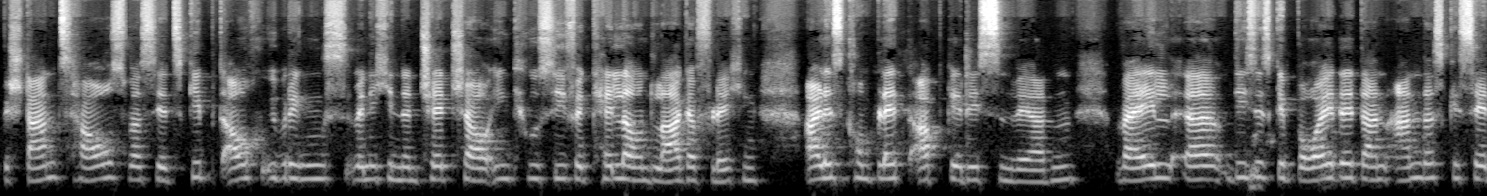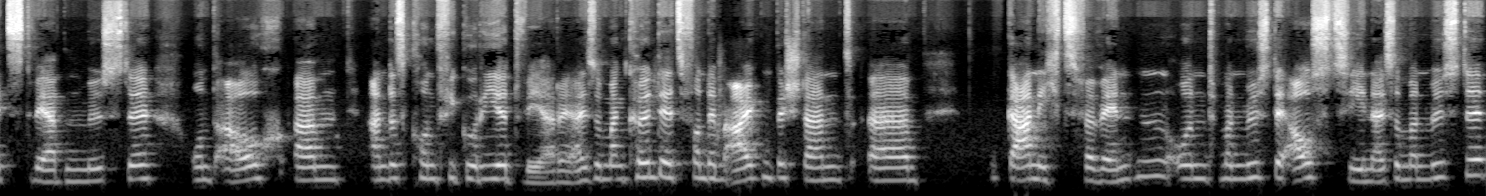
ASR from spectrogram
Bestandshaus, was es jetzt gibt, auch übrigens, wenn ich in den Chat schaue, inklusive Keller- und Lagerflächen, alles komplett abgerissen werden, weil äh, dieses Gebäude dann anders gesetzt werden müsste und auch ähm, anders konfiguriert wäre. Also man könnte jetzt von dem alten Bestand äh, gar nichts verwenden und man müsste ausziehen. Also man müsste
